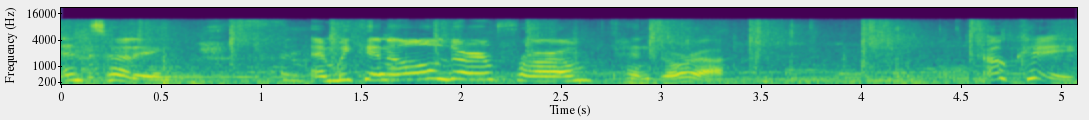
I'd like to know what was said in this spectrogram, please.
and tutting. And we can all learn from Pandora. Okay.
